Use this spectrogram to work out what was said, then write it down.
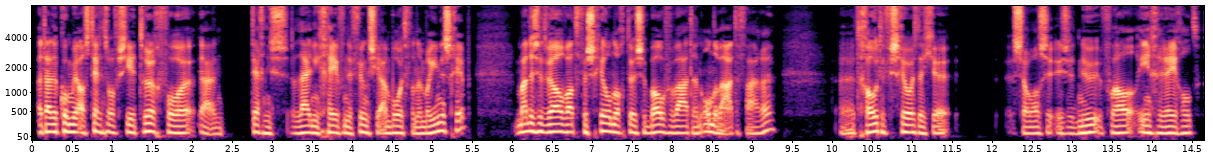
Uiteindelijk kom je als technisch officier terug voor ja, een technisch leidinggevende functie aan boord van een marineschip. Maar er zit wel wat verschil nog tussen boven water en onder water varen. Uh, het grote verschil is dat je, zoals is het nu vooral ingeregeld,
